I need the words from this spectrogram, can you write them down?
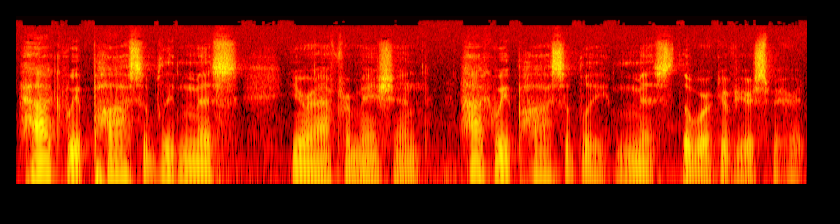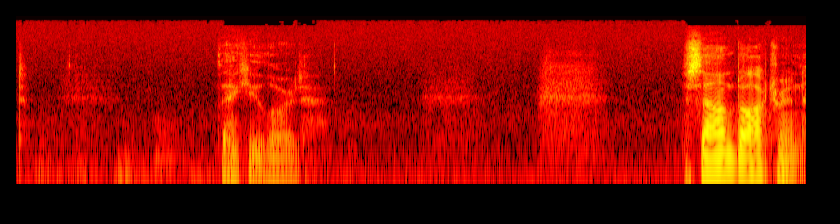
How could we possibly miss your affirmation? How could we possibly miss the work of your Spirit? Thank you, Lord. Sound doctrine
